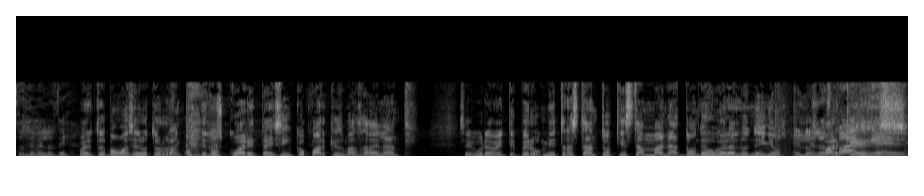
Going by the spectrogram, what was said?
¿Dónde me los deja? Bueno, entonces vamos a hacer otro ranking de los 45 parques más adelante. Seguramente. Pero mientras tanto, aquí está Mana. ¿Dónde jugarán los niños? En los, En los parques.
